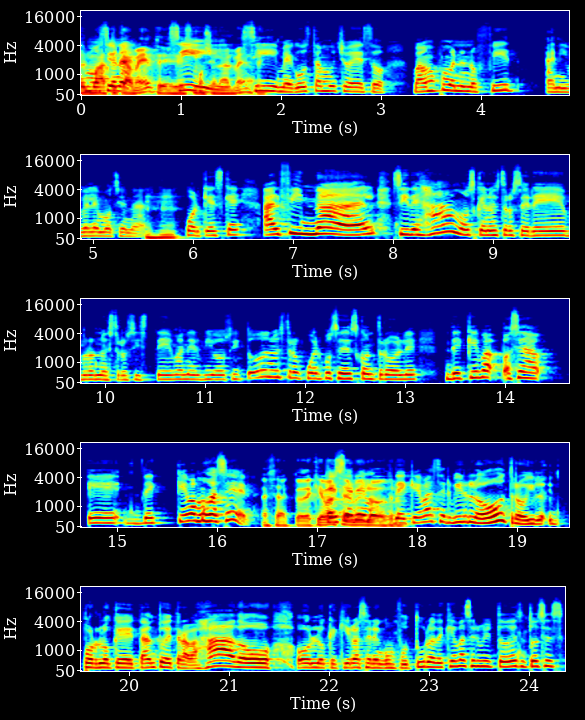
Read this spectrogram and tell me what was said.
emocional. almáticamente, Sí, emocionalmente? Sí, me gusta mucho eso. Vamos a ponernos fit a nivel emocional. Porque es que al final, si dejamos que nuestro cerebro, nuestro sistema nervioso y todo nuestro cuerpo se descontrole, ¿de qué va? O sea, eh, ¿de qué vamos a hacer? Exacto. ¿De qué va a servir seremos- lo otro? ¿De qué va a servir lo otro? Y por lo que tanto he trabajado o lo que quiero hacer en un futuro, ¿de qué va a servir todo eso? Entonces,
